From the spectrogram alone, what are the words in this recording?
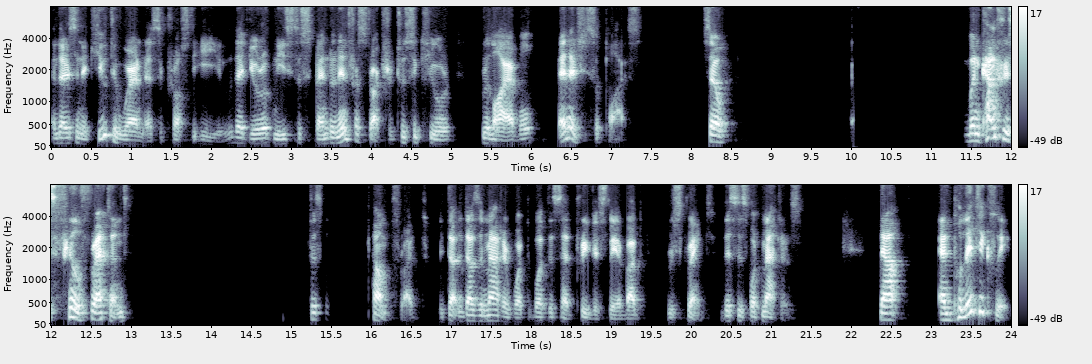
And there's an acute awareness across the EU that Europe needs to spend on infrastructure to secure reliable energy supplies. So when countries feel threatened, this comes, right? It, do, it doesn't matter what, what they said previously about restraint. This is what matters. Now, and politically,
